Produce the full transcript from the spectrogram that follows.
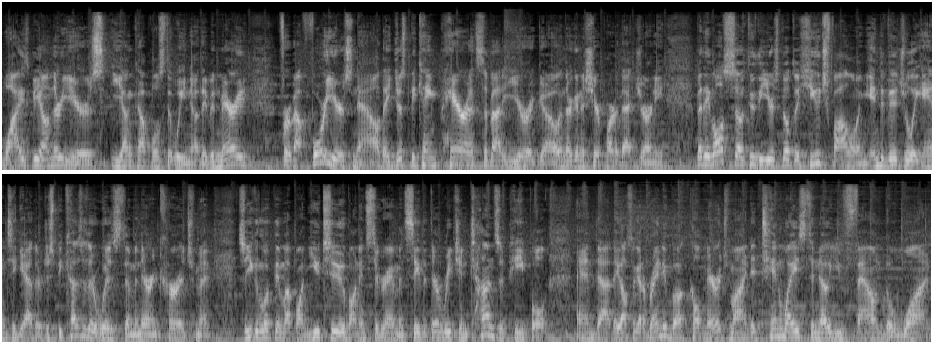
wise beyond their years young couples that we know. They've been married for about four years now. They just became parents about a year ago, and they're going to share part of that journey. But they've also, through the years, built a huge following individually and together just because of their wisdom and their encouragement. So you can look them up on YouTube, on Instagram, and see that they're reaching tons of people. And uh, they also got a brand new book called Marriage Minded 10 Ways to Know You Found the One.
